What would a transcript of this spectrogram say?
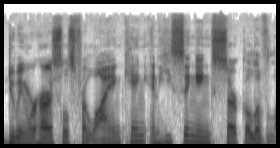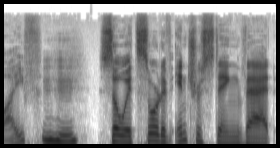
doing rehearsals for Lion King, and he's singing "Circle of Life." Mm-hmm. So it's sort of interesting that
